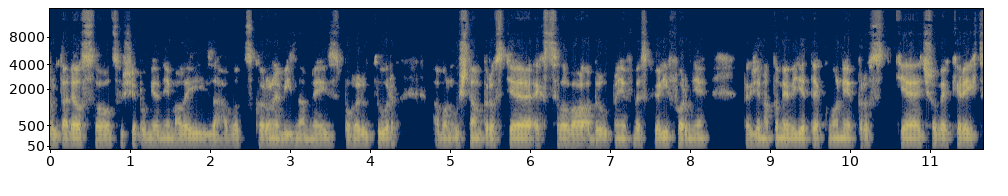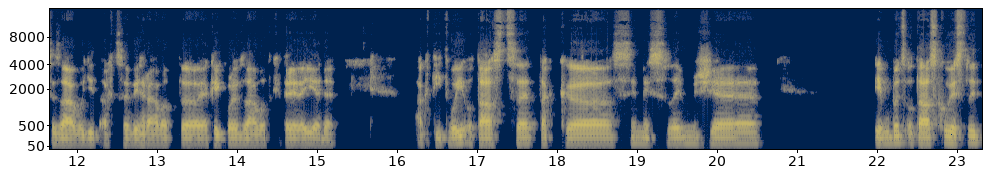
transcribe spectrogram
Ruta del Sol, což je poměrně malý závod, skoro nevýznamný z pohledu tour a on už tam prostě exceloval a byl úplně ve skvělé formě, takže na tom je vidět, jak on je prostě člověk, který chce závodit a chce vyhrávat eh, jakýkoliv závod, který jede. A k té tvojí otázce, tak eh, si myslím, že je vůbec otázkou, jestli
